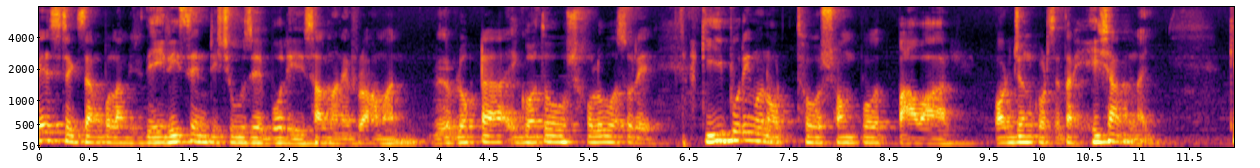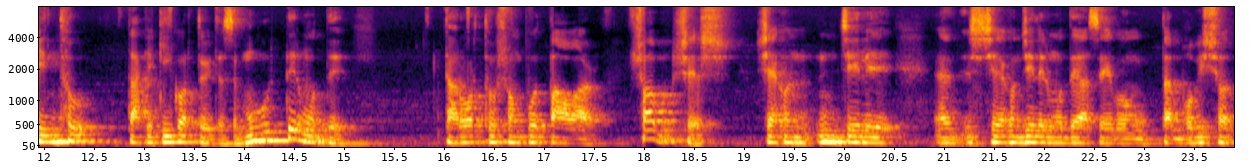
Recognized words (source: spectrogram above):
বেস্ট এক্সাম্পল আমি যদি এই রিসেন্ট ইস্যুজে বলি, সালমান এফ রহমান, লোকটা এই গত ষোলো বছরে কী পরিমাণ অর্থ, সম্পদ পাওয়ার অর্জন করছে তার হিসাব নাই। কিন্তু তাকে কি করতে হইতেছে? মুহূর্তের মধ্যে তার অর্থ সম্পদ, পাওয়ার সব শেষ। সে এখন জেলে, সে এখন জেলের মধ্যে আছে এবং তার ভবিষ্যৎ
